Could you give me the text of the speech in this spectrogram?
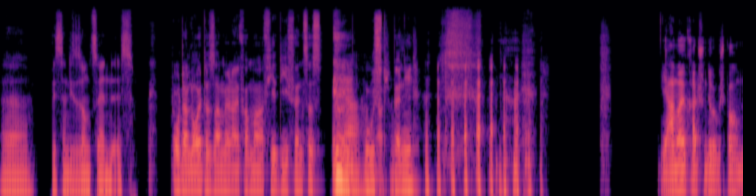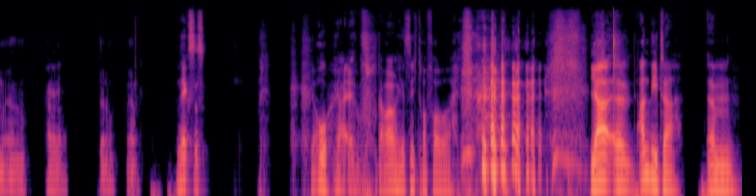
äh, bis dann die Saison zu Ende ist. Oder Leute sammeln einfach mal vier Defenses. Ja, Hust, Benny. ja, haben wir gerade schon drüber gesprochen. Äh, Ja, genau. genau, ja. Nächstes. Ja, oh, ja, äh, da war ich jetzt nicht drauf vorbereitet. ja, äh, Anbieter. Ähm,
